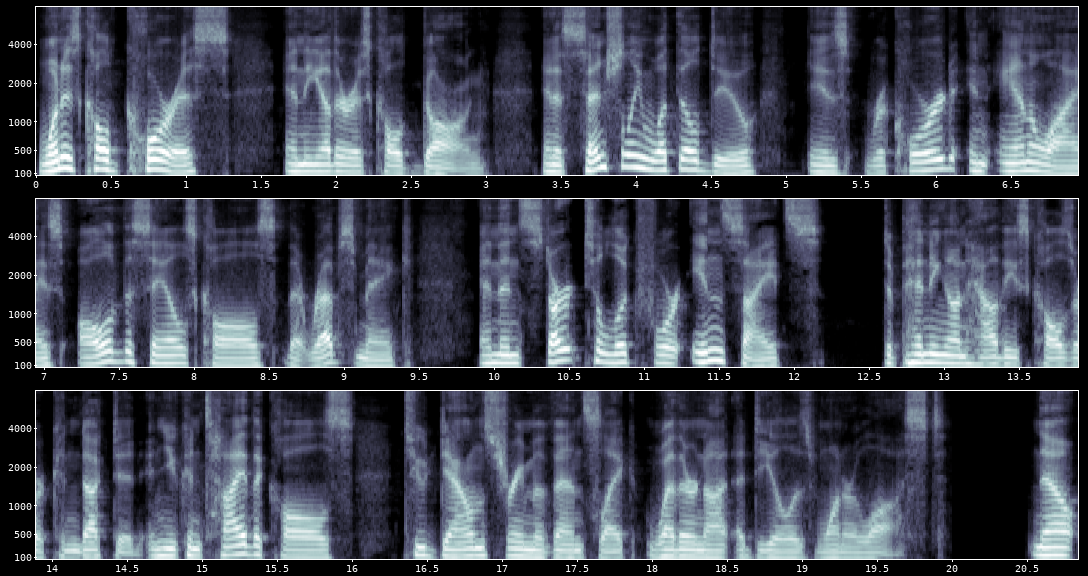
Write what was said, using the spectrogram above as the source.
One is called Chorus, and the other is called Gong. And essentially, what they'll do is record and analyze all of the sales calls that reps make, and then start to look for insights depending on how these calls are conducted. And you can tie the calls to downstream events like whether or not a deal is won or lost. Now,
